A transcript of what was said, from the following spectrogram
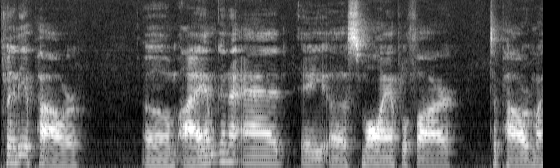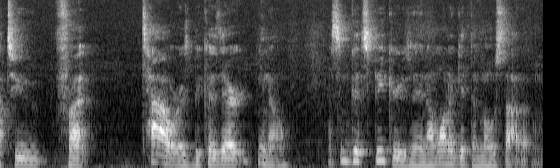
Plenty of power. Um, I am going to add a, a, small amplifier to power my two front towers because they're, you know, some good speakers and I want to get the most out of them.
